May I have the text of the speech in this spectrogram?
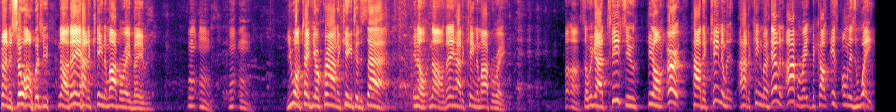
trying to show off what you. No, they ain't how the kingdom operate, baby. Mm-mm. Mm-mm. You won't take your crown and kick it to the side. You know, no, they ain't how the kingdom operate. Uh-uh. So we got to teach you here on earth how the kingdom, how the kingdom of heaven operates because it's on its way.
